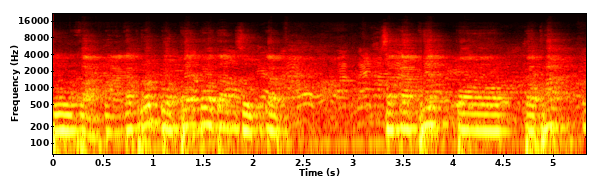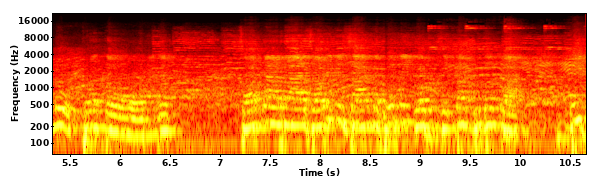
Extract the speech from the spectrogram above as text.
ทูฝากมาครับรถบดเพชรโพธิ์ตามสูงกับสกัดเพชรปอประพัฒลูกพระโตนะครับสอนนารายสอนนิติสารกับเพชรนิคมสิงห์บ้านพุทธวัฒน์บิ๊ก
